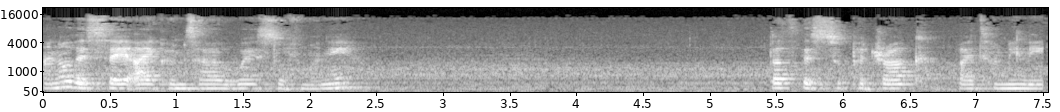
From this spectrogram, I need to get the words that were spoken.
I know they say eye creams are a waste of money. That's the Superdrug vitamin E.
